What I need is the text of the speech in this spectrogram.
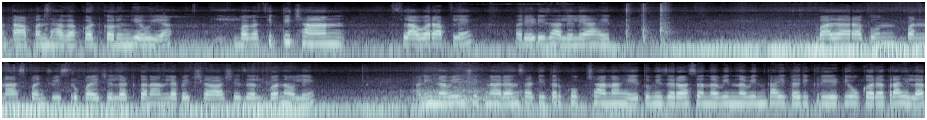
आता आपण धागा कट करून घेऊया. बघा किती छान फ्लावर आपले रेडी झालेले आहेत. बाजारातून पन्नास पंचवीस रुपयाचे लटकन आणल्यापेक्षा असे जर बनवले. आणि नवीन शिकणाऱ्यांसाठी तर खूप छान आहे. तुम्ही जर असं नवीन नवीन काहीतरी क्रिएटिव्ह करत राहिलात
